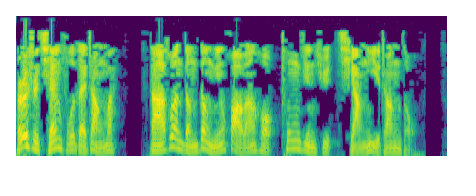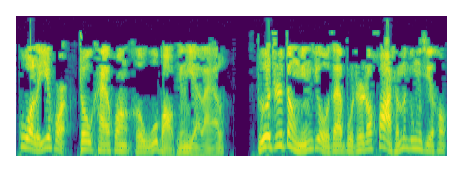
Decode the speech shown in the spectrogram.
而是潜伏在帐外，打算等邓明画完后冲进去抢一张走。过了一会儿，周开荒和吴保平也来了。得知邓明又在不知道画什么东西后，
